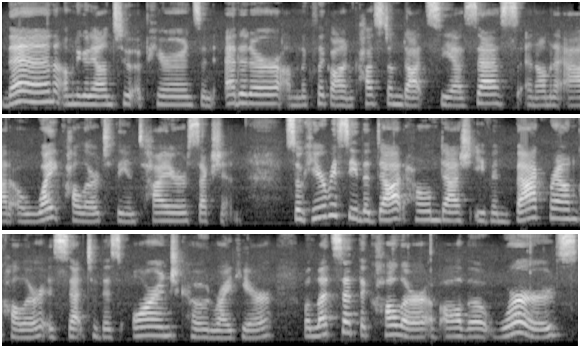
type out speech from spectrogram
Then I'm going to go down to Appearance and Editor. I'm going to click on Custom.css and I'm going to add a white color to the entire section. So here we see the home dash even background color is set to this orange code right here. But let's set the color of all the words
